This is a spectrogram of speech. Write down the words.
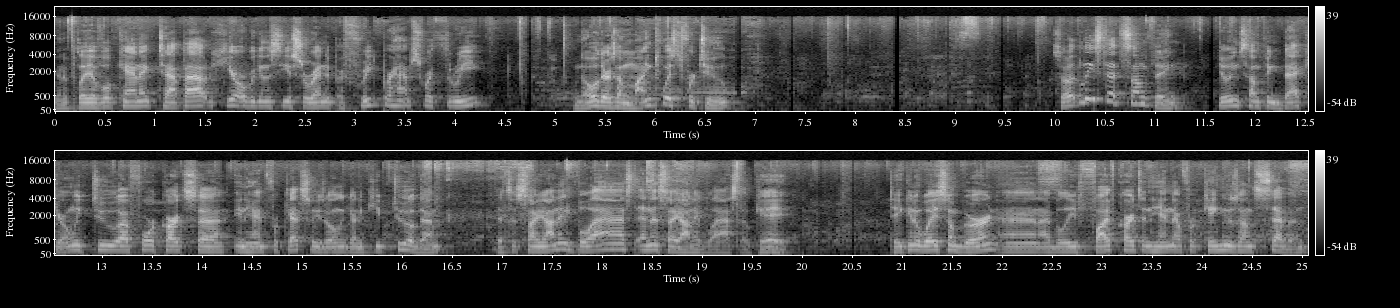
Gonna play a volcanic tap out here, or we're gonna see a Serendib Efreet perhaps for three. No, there's a mind twist for two. So at least that's something. Doing something back here. Only two, uh, four cards uh, in hand for Cat, so he's only gonna keep two of them. That's a Psionic Blast and a Psionic Blast. Okay. Taking away some burn, and I believe five cards in hand now for King, who's on seven.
